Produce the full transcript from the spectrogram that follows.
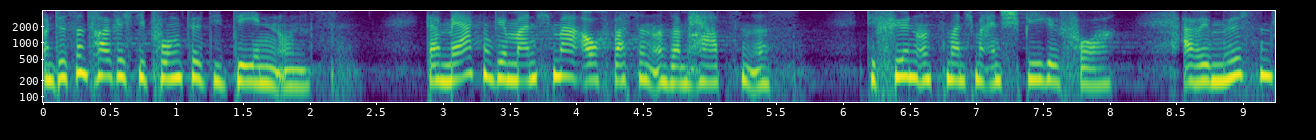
Und das sind häufig die Punkte, die dehnen uns. Da merken wir manchmal auch, was in unserem Herzen ist. Die führen uns manchmal einen Spiegel vor. Aber wir müssen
